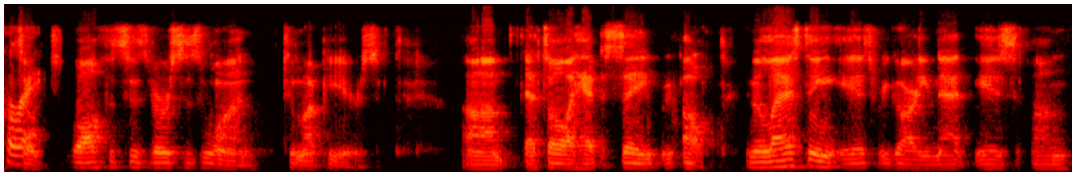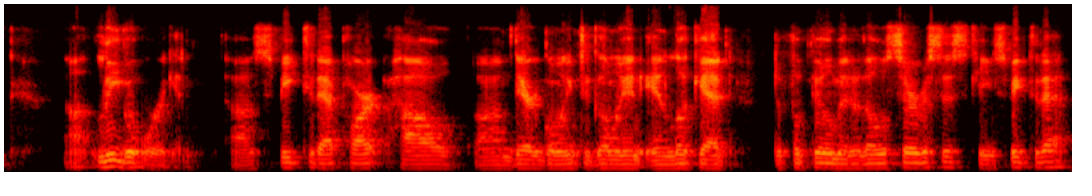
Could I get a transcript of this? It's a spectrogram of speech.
Correct. So two offices versus one to my peers. Um, that's all I had to say. Oh, and the last thing is regarding that is um, uh, legal organ. Uh, speak to that part, how um, they're going to go in and look at the fulfillment of those services. Can you speak to that?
